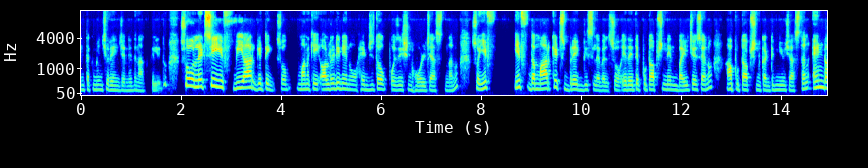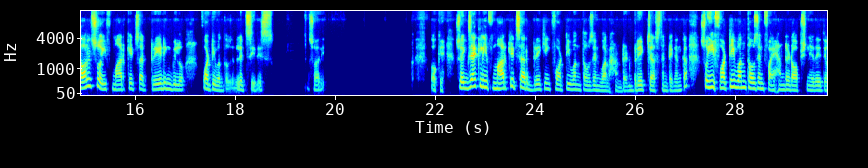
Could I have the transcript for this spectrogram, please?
ఇంతకు మించి రేంజ్ అనేది నాకు తెలియదు so let see if we're getting so మనకి ఆల్రెడీ నేను హెడ్జ్తో పొజిషన్ హోల్డ్ చేస్తున్నాను. So if if the markets break this level so ఏదైతే పుట్ ఆప్షన్ నేను బై చేశానో ఆ పుట్ ఆప్షన్ కంటిన్యూ చేస్తాను. And also if markets are trading below forty one thousand let see this. అది okay. So exactly if markets are breaking forty one thousand one hundred break చేస్తుంటే కనుక సో ఈ forty one thousand five hundred option ఏదైతే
